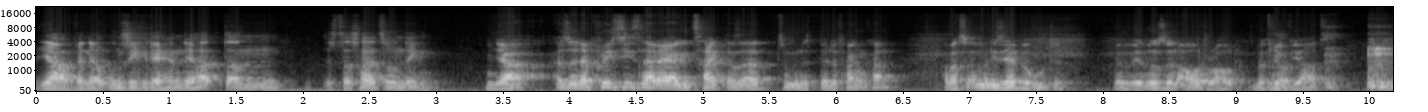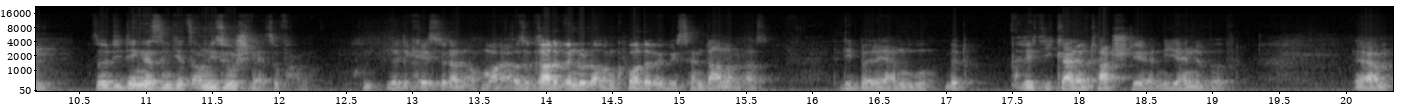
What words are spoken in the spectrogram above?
ja, wenn er unsichere Hände hat, dann ist das halt so ein Ding. Ja, also in der Preseason hat er ja gezeigt, dass er zumindest Bälle fangen kann. Aber es war immer dieselbe Route. Irgendwie nur so eine Outroute über 5 Ja. Yards. So, die Dinge sind jetzt auch nicht so schwer zu fangen. Ne, Die kriegst du dann auch mal, also gerade wenn du da auch einen Quarterback wie Sam Darnold hast, der die Bälle ja nur mit richtig geilem Touch dir in die Hände wirft. Ähm,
